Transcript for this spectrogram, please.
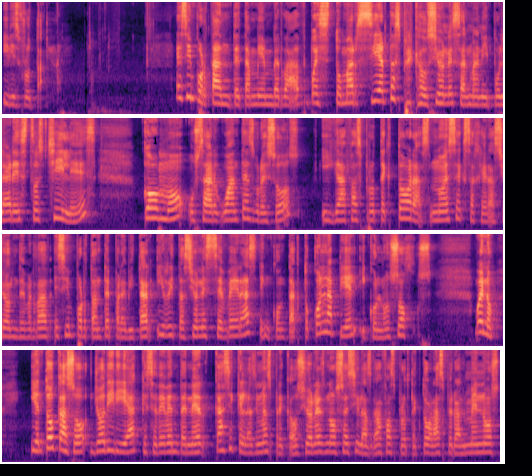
y disfrutarlo. Es importante también, ¿verdad? Pues tomar ciertas precauciones al manipular estos chiles, como usar guantes gruesos y gafas protectoras. No es exageración, de verdad, es importante para evitar irritaciones severas en contacto con la piel y con los ojos. Bueno, y en todo caso, yo diría que se deben tener casi que las mismas precauciones, no sé si las gafas protectoras, pero al menos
